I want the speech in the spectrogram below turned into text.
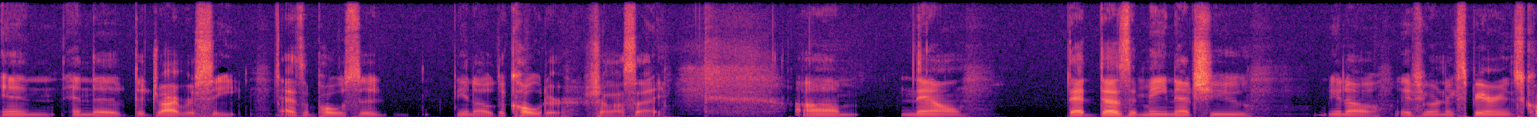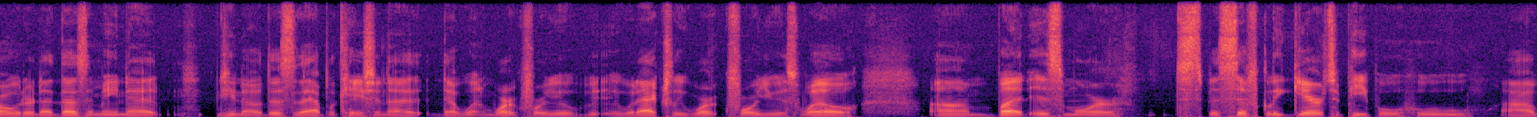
in in the the driver's seat as opposed to you know the coder, shall I say? Um, now, that doesn't mean that you, you know, if you're an experienced coder, that doesn't mean that, you know, this is an application that, that wouldn't work for you. It would actually work for you as well. Um, but it's more specifically geared to people who uh,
